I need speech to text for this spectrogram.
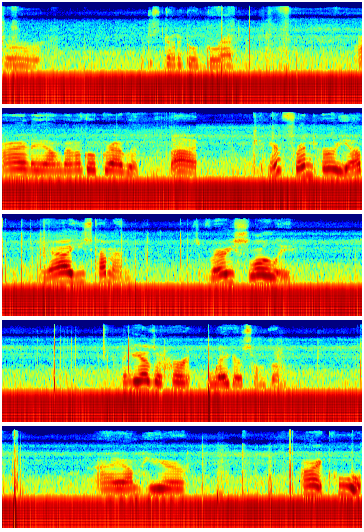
sure. I just gotta go grab it. Alrighty, I'm gonna go grab it. Bye. Can your friend hurry up? Yeah, he's coming. It's very slowly. I think he has a hurt leg or something. I am here. Alright, cool.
